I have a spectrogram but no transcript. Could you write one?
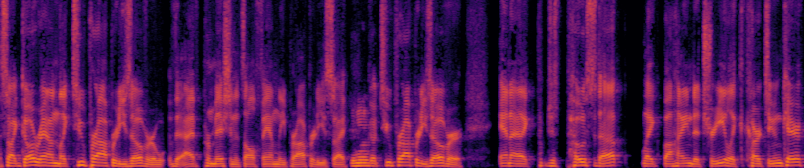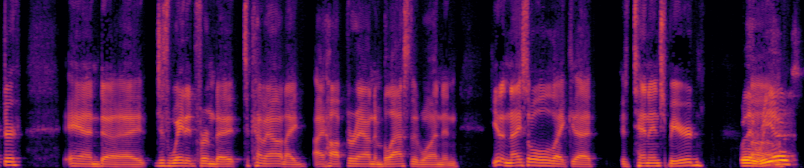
so I go around like two properties over. I have permission; it's all family properties. So I mm-hmm. go two properties over, and I like just post up like behind a tree, like a cartoon character, and uh, just waited for him to to come out. And I I hopped around and blasted one, and he had a nice old like uh, ten inch beard. Were they um, Rios?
